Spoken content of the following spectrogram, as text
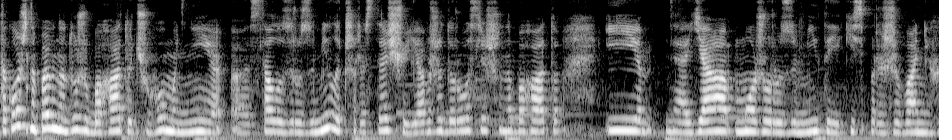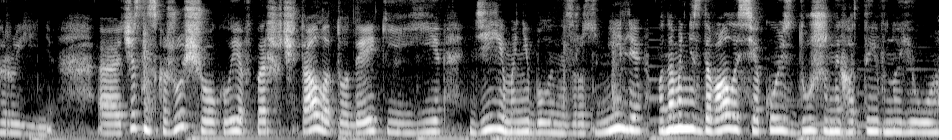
Також, напевно, дуже багато чого мені е, стало зрозуміло через те, що я вже доросліша набагато, і я можу розуміти якісь переживання героїні. Чесно скажу, що коли я вперше читала, то деякі її дії мені були незрозумілі. Вона мені здавалася якоюсь дуже негативною,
